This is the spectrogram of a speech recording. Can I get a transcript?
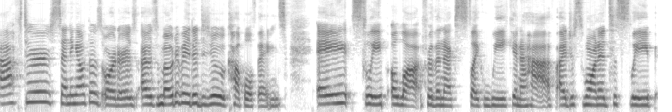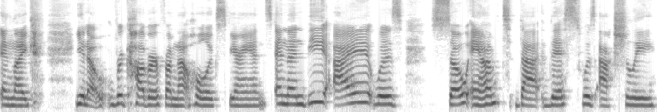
after sending out those orders, I was motivated to do a couple things. A, sleep a lot for the next like week and a half. I just wanted to sleep and like, you know, recover from that whole experience. And then B, I was so amped that this was actually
